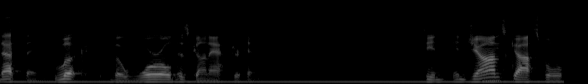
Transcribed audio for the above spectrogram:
nothing. Look, the world has gone after him. See, in, in John's gospel,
